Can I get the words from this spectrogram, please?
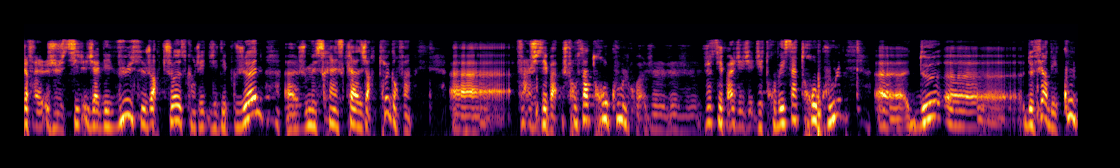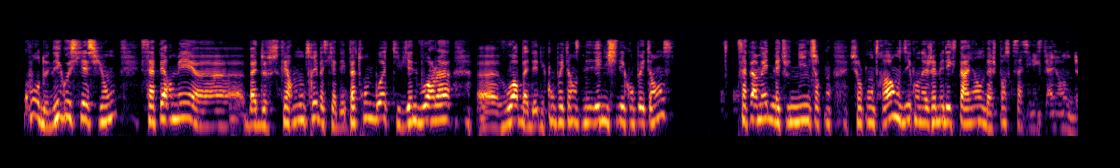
Enfin, si j'avais vu ce genre de choses quand j'étais plus jeune, je me serais inscrit à ce genre de truc. Enfin, euh, enfin, je sais pas, je trouve ça trop cool, quoi. Je, je, sais pas, j'ai trouvé ça trop cool euh, de, euh, de faire des concours de négociation. Ça permet bah, de se faire montrer, parce qu'il y a des patrons de boîte qui viennent voir là, voir bah, des compétences, dénicher des compétences. Ça permet de mettre une ligne sur, le contrat. On se dit qu'on n'a jamais d'expérience. Ben, je pense que ça, c'est une expérience de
